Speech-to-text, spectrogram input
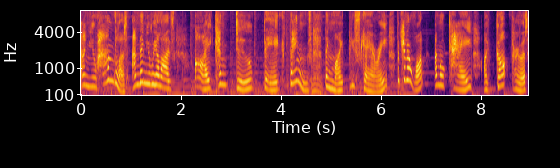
and you handle it. And then you realize i can do big things mm. they might be scary but you know what i'm okay i got through it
